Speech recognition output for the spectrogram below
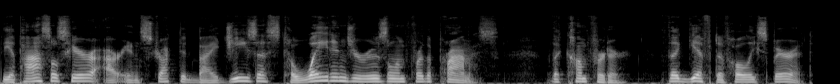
The apostles here are instructed by Jesus to wait in Jerusalem for the promise, the Comforter, the gift of Holy Spirit.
